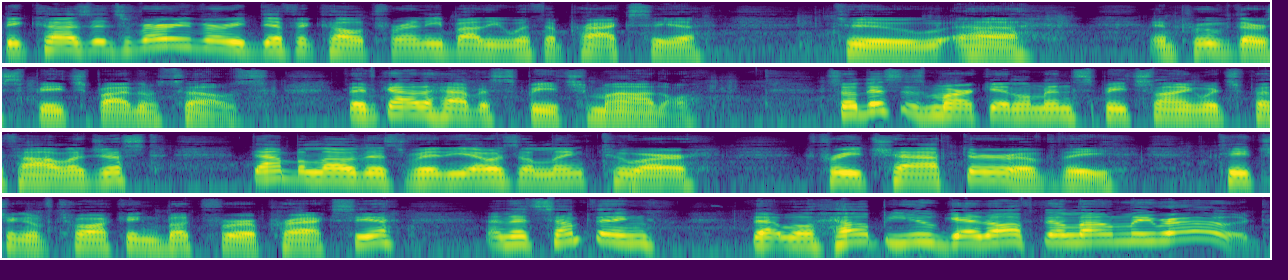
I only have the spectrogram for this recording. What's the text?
because it's very, very difficult for anybody with apraxia to uh, improve their speech by themselves. They've got to have a speech model. So this is Mark Ittleman, speech language pathologist. Down below this video is a link to our free chapter of the teaching of talking book for apraxia. And it's something that will help you get off the lonely road.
